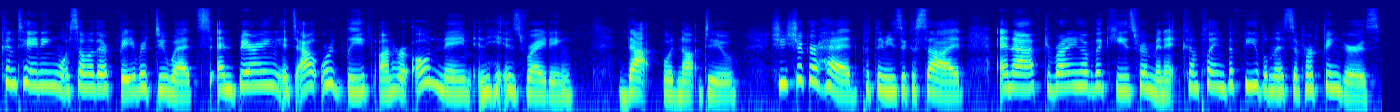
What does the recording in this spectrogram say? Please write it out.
containing some of their favourite duets, and bearing its outward leaf on her own name in his writing. That would not do. She shook her head, put the music aside, and after running over the keys for a minute, complained the feebleness of her fingers,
